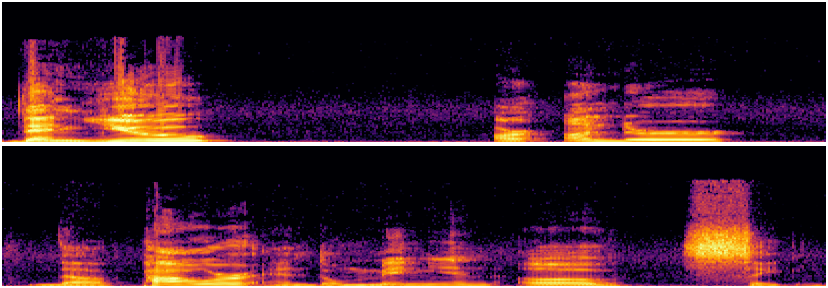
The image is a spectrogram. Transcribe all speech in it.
then you are under the power and dominion of Satan.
